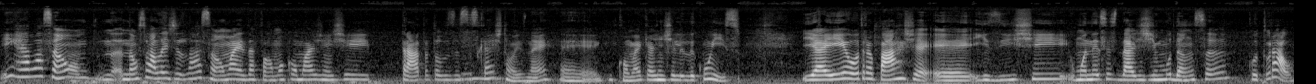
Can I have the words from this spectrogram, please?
Em relação, não só à legislação, mas da forma como a gente trata todas essas questões, né? É, como é que a gente lida com isso? E aí, outra parte, é, existe uma necessidade de mudança cultural.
